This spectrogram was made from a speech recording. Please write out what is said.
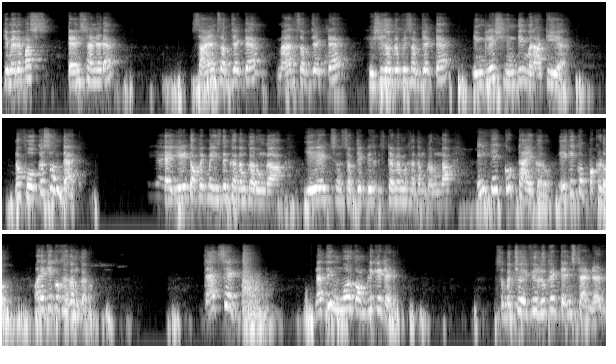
कि मेरे पास टेंथ स्टैंडर्ड है। साइंस सब्जेक्ट है। मैथ सब्जेक्ट है। हिस्ट्री जोग्राफी सब्जेक्ट है। इंग्लिश हिंदी मराठी है। ना फोकस ऑन दैट ये टॉपिक मैं इस दिन खत्म करूँगा, ये सब्जेक्ट इस टाइम में खत्म करूँगा। एक एक को टाई करो एक एक को पकड़ो और एक एक को खत्म करो। That's it nothing more complicated so बच्चों if you look at tenth standard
